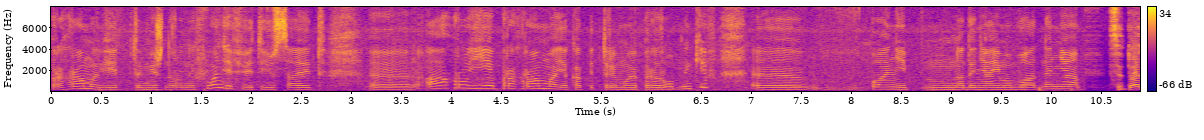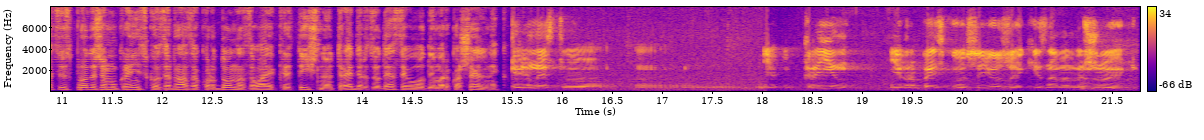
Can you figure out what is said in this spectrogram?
програми від міжнародних фондів, від USAID Agro є програма, яка підтримує переробників плані надання їм обладнання. Ситуацію з продажем українського зерна за кордон називає критичною трейдер з Одеси Володимир Кошельник. керівництво е, країн Європейського Союзу, які з нами межують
